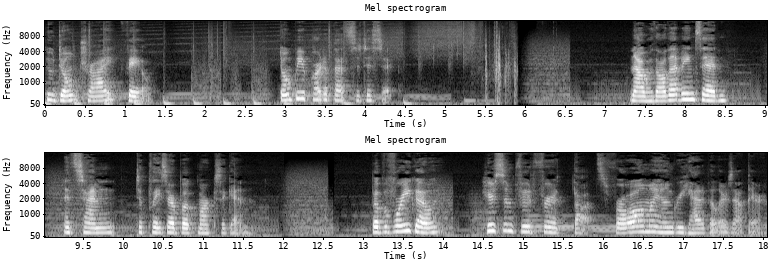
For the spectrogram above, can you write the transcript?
who don't try fail. Don't be a part of that statistic. Now, with all that being said, it's time to place our bookmarks again. But before you go, here's some food for thoughts for all my hungry caterpillars out there.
